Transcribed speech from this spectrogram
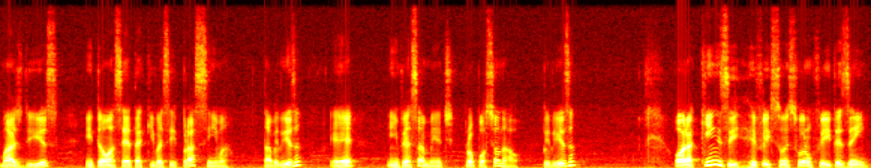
mais dias. Então, a seta aqui vai ser para cima, tá beleza? É inversamente proporcional, beleza? Ora, 15 refeições foram feitas em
